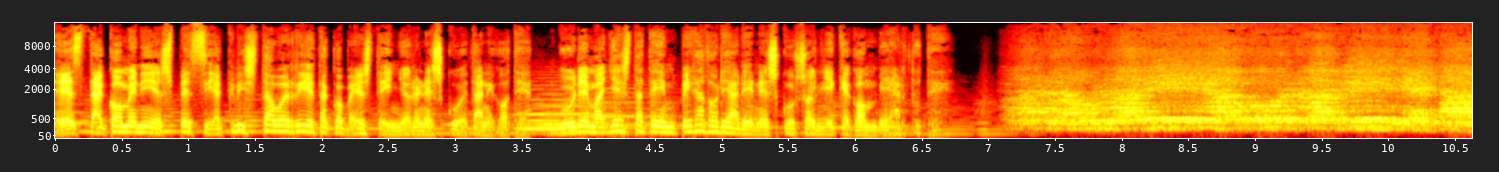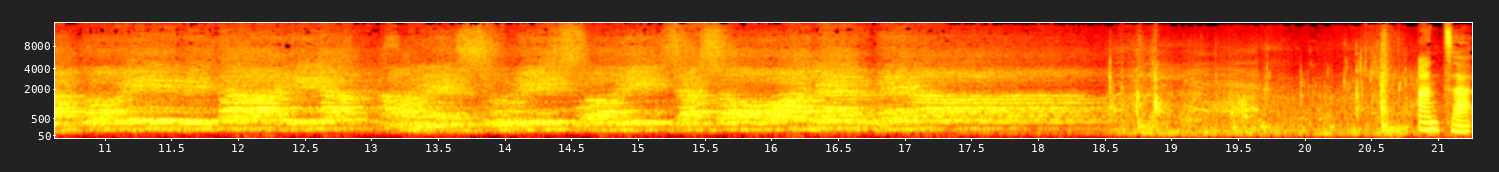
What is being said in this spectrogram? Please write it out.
Ez da komeni espezia kristau herrietako beste inoren eskuetan egotea. Gure majestate emperadorearen esku soilik egon behar dute. Antza,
